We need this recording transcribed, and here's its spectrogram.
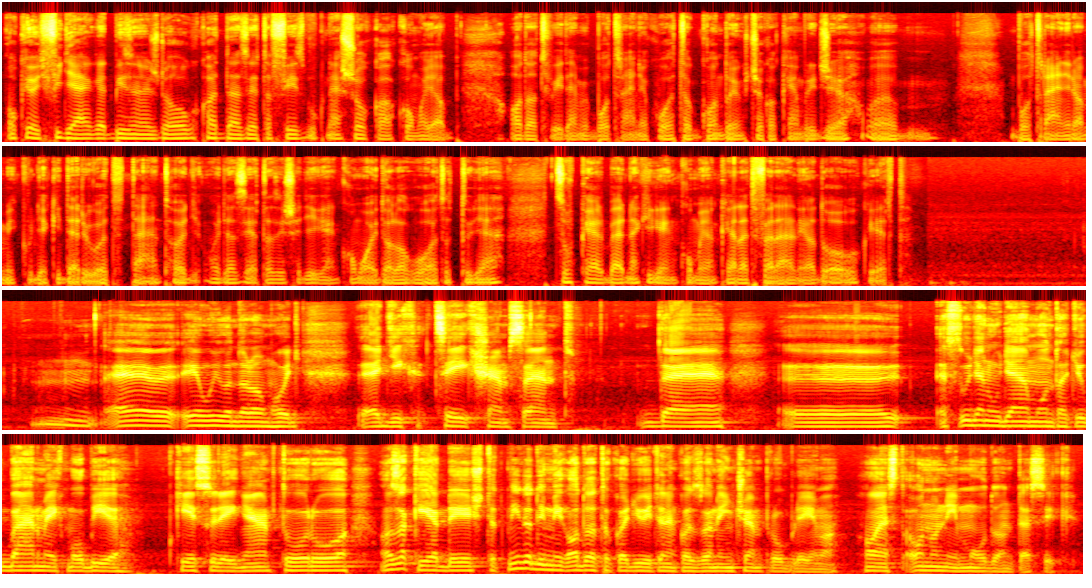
oké, hogy figyelget bizonyos dolgokat, de azért a Facebooknál sokkal komolyabb adatvédelmi botrányok voltak, gondoljunk csak a Cambridge botrányra, amik ugye kiderült, tehát hogy, hogy azért az is egy igen komoly dolog volt, ott ugye Zuckerbergnek igen komolyan kellett felelni a dolgokért. Hmm, e, én úgy gondolom, hogy egyik cég sem szent, de ezt ugyanúgy elmondhatjuk bármelyik mobil készülékgyártóról. Az a kérdés, tehát mindaddig még adatokat gyűjtenek, azzal nincsen probléma, ha ezt anonim módon teszik.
